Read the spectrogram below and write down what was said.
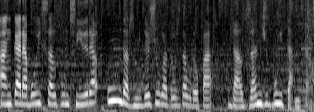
Encara avui se'l considera un dels millors jugadors d'Europa dels anys 80.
